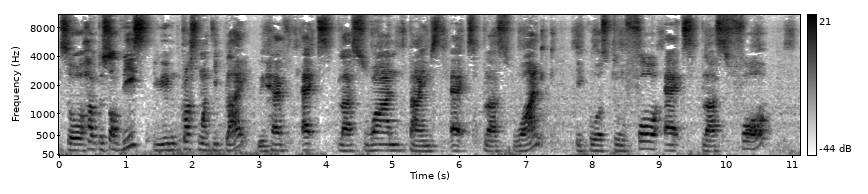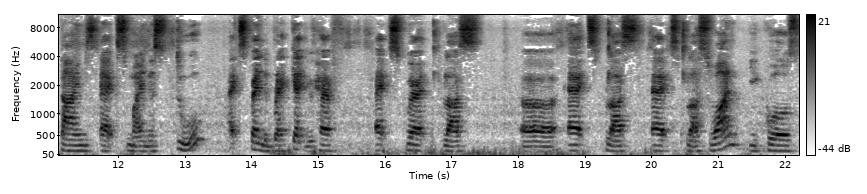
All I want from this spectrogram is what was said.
so how to solve this? You cross multiply. We have x plus 1 times x plus 1 equals to 4x plus 4 times x minus 2 expand the bracket. You have x squared plus uh, x plus x plus 1 equals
